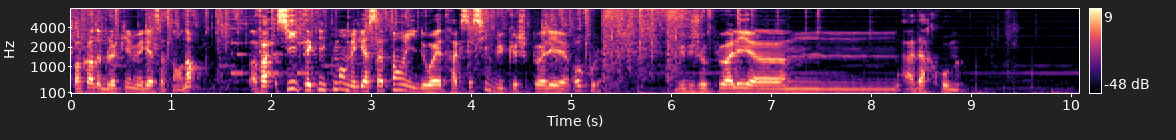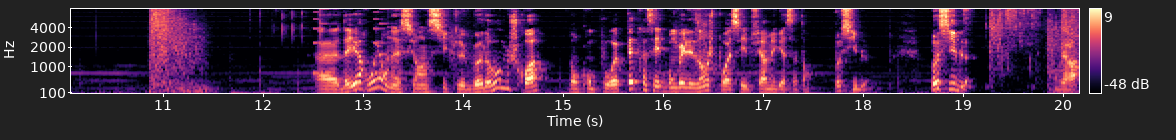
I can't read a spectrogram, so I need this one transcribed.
Pas encore débloqué Mega Satan. Non, Enfin, si, techniquement, Mega Satan, il doit être accessible vu que je peux aller... Oh, cool. Vu que je peux aller euh, à Darkroom. Euh, D'ailleurs, oui, on est sur un cycle Godroom, je crois. Donc on pourrait peut-être essayer de bomber les anges pour essayer de faire Mega Satan. Possible. Possible. On verra.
